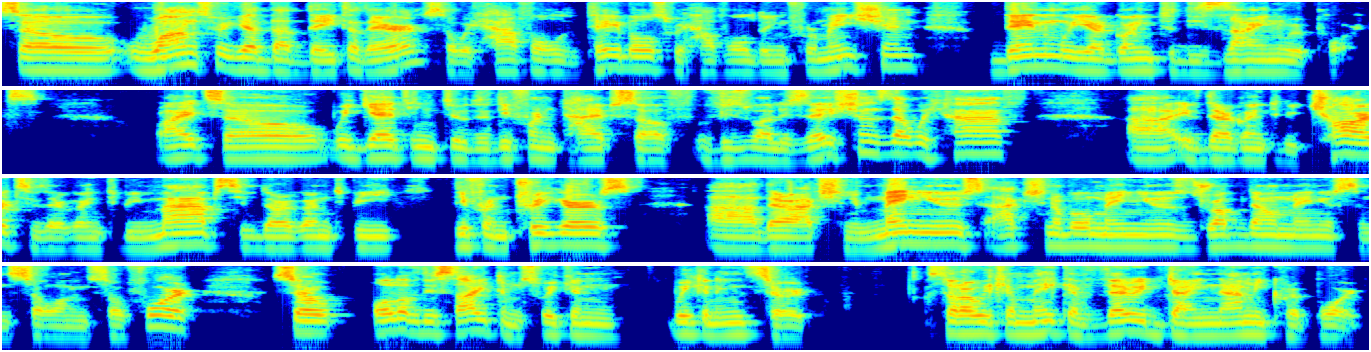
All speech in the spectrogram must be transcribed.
so once we get that data there, so we have all the tables, we have all the information, then we are going to design reports, right? So we get into the different types of visualizations that we have. Uh, if they're going to be charts, if they're going to be maps, if there are going to be different triggers, uh, there are actually menus, actionable menus, drop-down menus, and so on and so forth. So all of these items we can we can insert so that we can make a very dynamic report.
